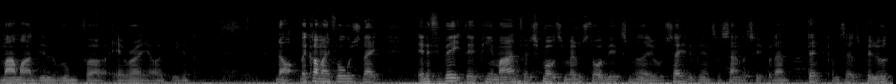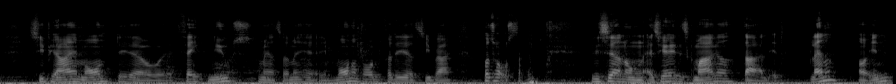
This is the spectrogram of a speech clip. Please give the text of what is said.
meget, meget lille room for error i øjeblikket. Nå, hvad kommer i fokus i dag? NFB, det er PMI for de små til mellemstore virksomheder i USA. Det bliver interessant at se, hvordan den kommer til at spille ud. CPI i morgen, det er jo øh, fake news, som jeg har taget med her i morgenrapporten, for det er CPI på torsdag. Vi ser nogle asiatiske markeder, der er lidt blandet, og endelig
